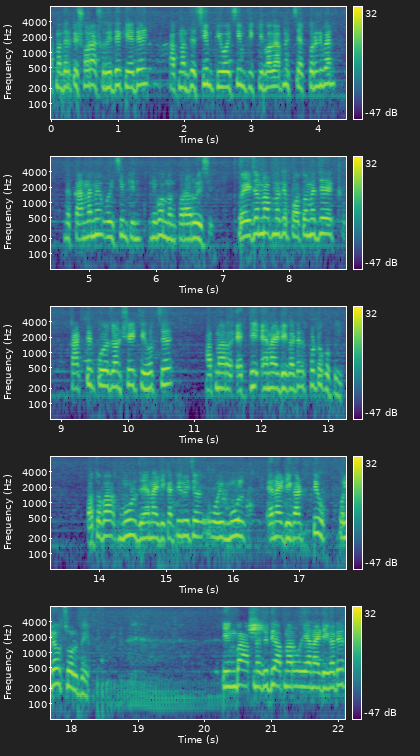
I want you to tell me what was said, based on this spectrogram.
আপনাদেরকে সরাসরি দেখিয়ে দেয় আপনার যে সিমটি ওই সিমটি কীভাবে আপনি চেক করে নেবেন, যে কার নামে ওই সিমটি নিবন্ধন করা রয়েছে। তো এই জন্য আপনাকে প্রথমে যে কার্ডটির প্রয়োজন, সেইটি হচ্ছে আপনার একটি এনআইডি কার্ডের ফটোকপি অথবা মূল যে এনআইডি কার্ডটি রয়েছে, ওই মূল এনআইডি কার্ডটি হলেও চলবে। কিংবা আপনার যদি আপনার ওই এনআইডি কার্ডের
